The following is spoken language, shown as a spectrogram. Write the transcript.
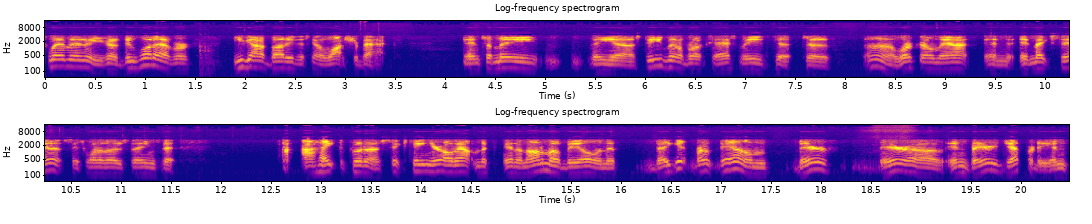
swimming or you're going to do whatever, you got a buddy that's going to watch your back. And to me, the uh, Steve Middlebrooks asked me to to uh, work on that, and it makes sense. It's one of those things that I, I hate to put a 16 year old out in, the, in an automobile, and if they get broke down, they're they're uh, in very jeopardy. And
